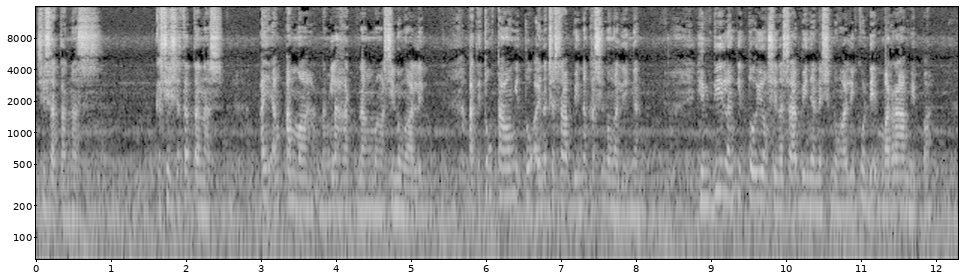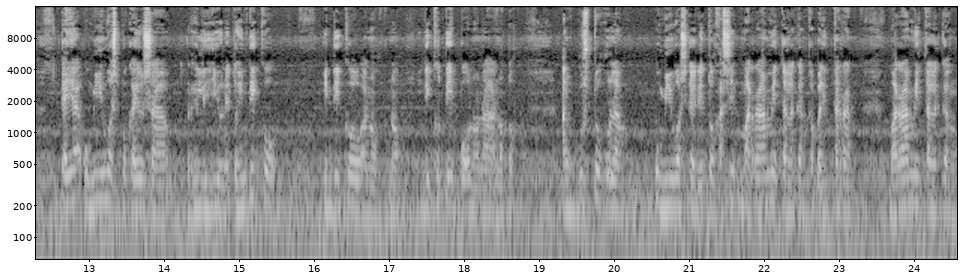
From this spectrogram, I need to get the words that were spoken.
si Satanas. Kasi si Satanas ay ang ama ng lahat ng mga sinungaling. At itong taong ito ay nagsasabi ng kasinungalingan. Hindi lang ito yung sinasabi niya na sinungaling, kundi marami pa. Kaya umiwas po kayo sa relihiyon ito. Hindi ko hindi ko ano no, hindi ko tipo no na ano to. Ang gusto ko lang umiwas kayo dito kasi marami talagang kabaliktaran. Marami talagang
